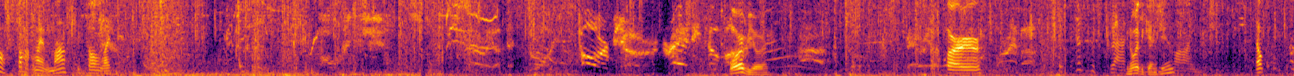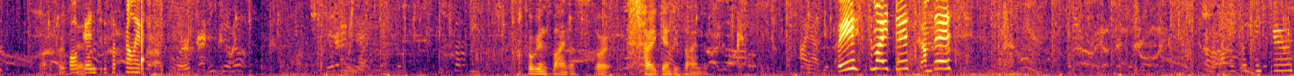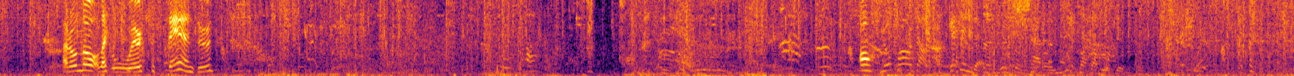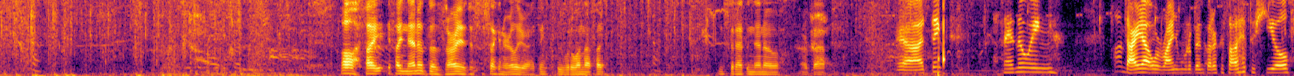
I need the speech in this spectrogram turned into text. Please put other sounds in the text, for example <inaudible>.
Oh fuck, my mouse is all like Torbjorn. or You know where the Genji is? nope. Oh, Torb's Well. Genji is apparently. Torbjorn's behind us. Or, <laughs> sorry, Genji's behind us. Waste my disc. I'm this. Oh you. I don't know like where to stand, dude. Oh, if I if I nanoed the Zarya just a second earlier, I think we would have won that fight. Instead I had to nano our BAP. yeah, I think knowing Zarya or Ryan would have been better because I had to heal.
